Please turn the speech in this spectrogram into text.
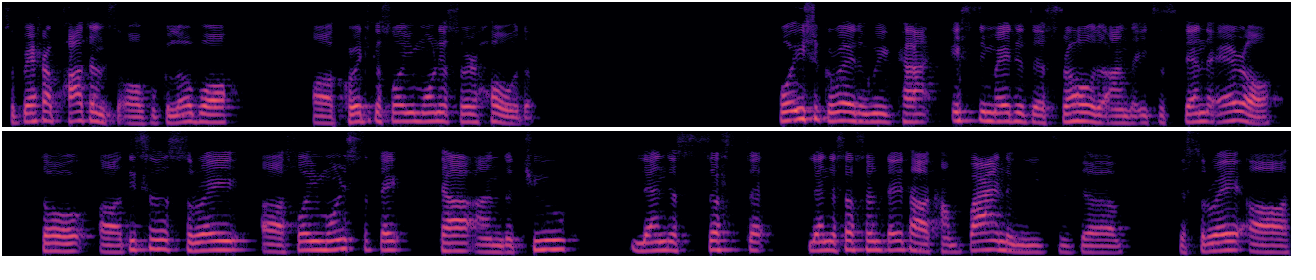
special patterns of global uh, critical soil moisture threshold. For each grade, we can estimate the threshold and its standard error. So uh, this is three uh, soil moisture data and two land surface land surface data combined with the the three uh,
